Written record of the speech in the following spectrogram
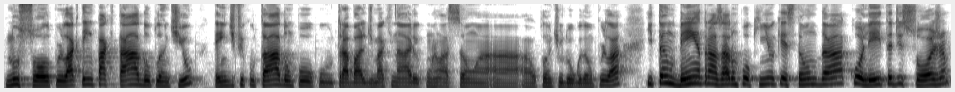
no solo por lá que tem impactado o plantio, tem dificultado um pouco o trabalho de maquinário com relação a, a, ao plantio do algodão por lá e também atrasado um pouquinho a questão da colheita de soja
